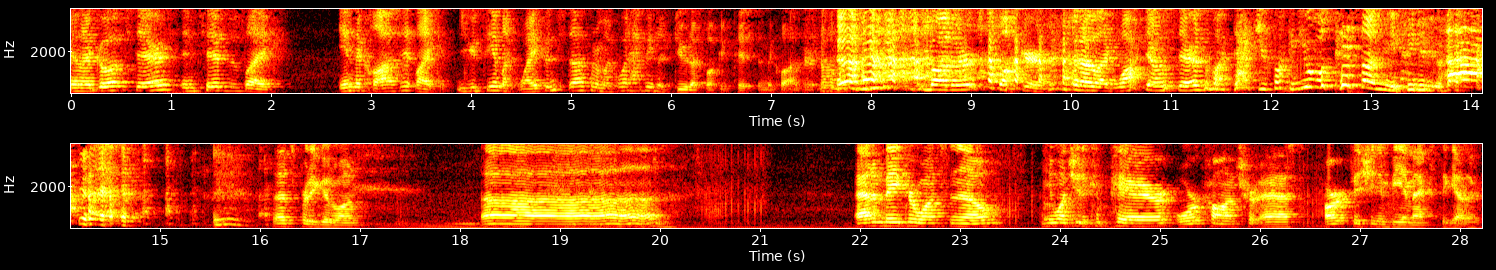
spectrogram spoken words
And I go upstairs and Tibbs is like in the closet, like you can see him like wiping stuff, and I'm like, what happened? He's like, dude, I fucking pissed in the closet. And I was like, motherfucker. And I like walk downstairs. I'm like, that's your fucking. You almost pissed on me. That's a pretty good one. Uh, Adam Baker wants to know. He wants you to compare or contrast art fishing and BMX together.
